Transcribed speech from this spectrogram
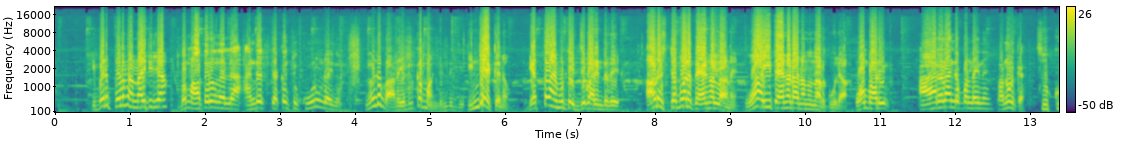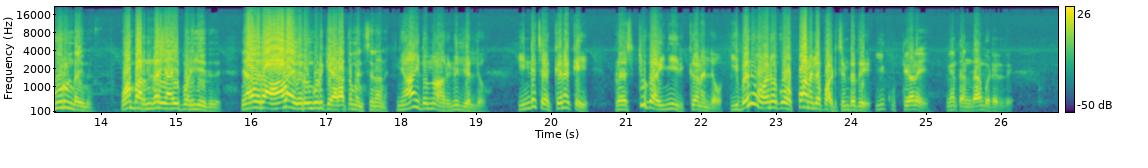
ഇവൻ ഇപ്പോഴും നന്നായിട്ടില്ല. ഇപ്പൊ മാത്രമൊന്നല്ല എന്റെ ചെക്കൻ ചുക്കൂറും ഉണ്ടായിരുന്നു ഇങ്ങോട്ട് പാടാ എവിടെ മണ്ടുണ്ട്. ഇന്റെ എക്കനോ എത്ര മമ്മൂട്ടി ഇജ്ജ് പറയേണ്ടത്? അവിടെ ഇഷ്ടംപോലെ തേങ്ങകളിലാണ്. ഓ ഈ തേങ്ങടാനൊന്നും നടക്കൂല. ഓൻ പറയും ആരടാ എന്റെ ഒപ്പം ഉണ്ടായിന്ന്? പറഞ്ഞു കൊടുക്ക. സുക്കൂറുണ്ടായിരുന്നു ഓൻ പറഞ്ഞിട്ടാ ഞാൻ ഈ പണി ചെയ്തത്. ഞാൻ ഒരാളെ എകരും കൂടി കേറാത്ത മനുഷ്യനാണ്. ഞാൻ ഇതൊന്നും അറിയണില്ലല്ലോ ഇന്റെ ചെക്കനൊക്കെ പ്ലസ് ടു കഴിഞ്ഞ് ഇരിക്കുകയാണല്ലോ. ഇവനും ഓനൊക്കെ ഒപ്പാണല്ലോ പഠിച്ചിട്ടത് ഈ കുട്ടികളെ ഇങ്ങനെ തെണ്ടാൻ വിടരുത്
